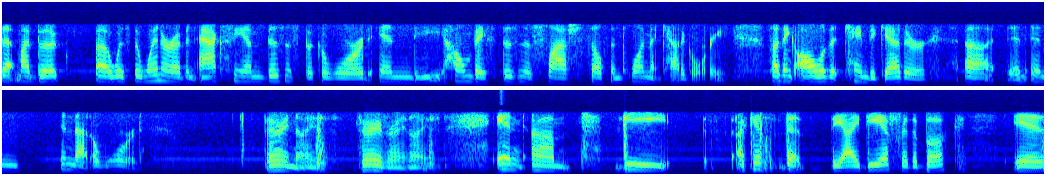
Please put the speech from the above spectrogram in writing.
that my book uh, was the winner of an Axiom Business Book Award in the home-based business slash self-employment category. So I think all of it came together uh, in, in in that award. Very nice, very very nice. And um, the I guess that the idea for the book is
